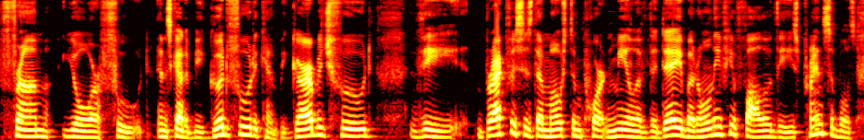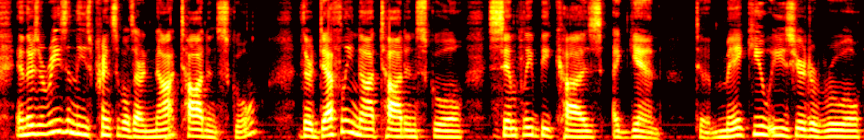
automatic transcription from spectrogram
from your food. And it's got to be good food, it can't be garbage food. The breakfast is the most important meal of the day, but only if you follow these principles. And there's a reason these principles are not taught in school. They're definitely not taught in school simply because, again, to make you easier to rule,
